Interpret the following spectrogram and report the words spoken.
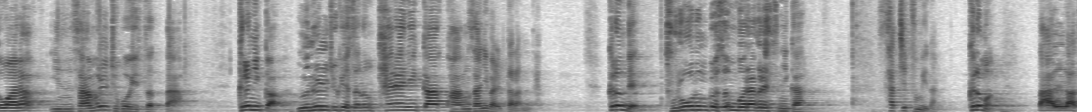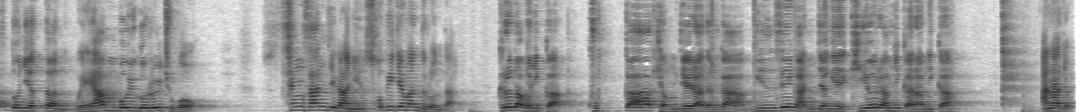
또 하나 인삼을 주고 있었다. 그러니까 은을 주기 위해서는 캐내니까 광산이 발달한다. 그런데 들어오는 것은 뭐라 그랬습니까? 사치품이다. 그러면 달러 돈이었던 외환보유고를 주고 생산재가 아닌 소비재만 들어온다. 그러다 보니까 국가 경제라든가 민생 안정에 기여를 합니까? 안 합니까? 안 하죠.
